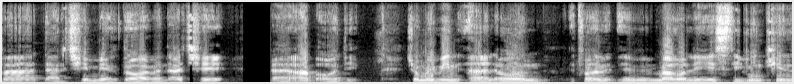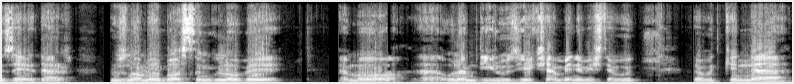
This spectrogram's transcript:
و در چه مقدار و در چه ابعادی. چون ببین الان اتفاقا مقاله استیون کینزه در روزنامه باستون گلوب ما اونم دیروز یک شنبه نوشته بود. بود که نه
